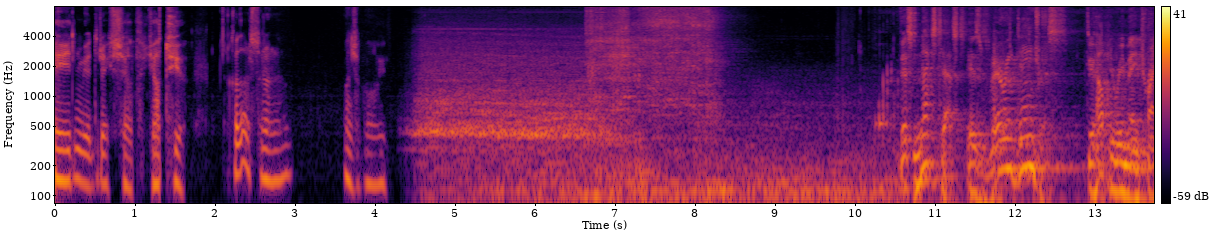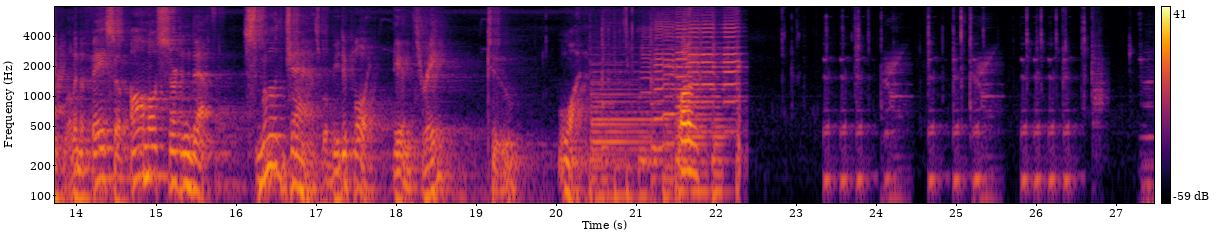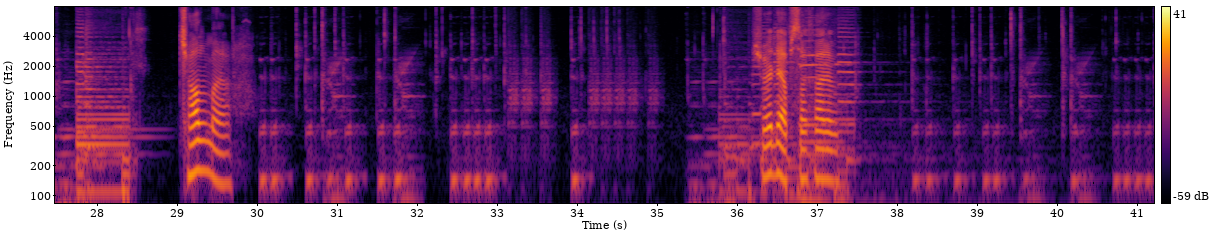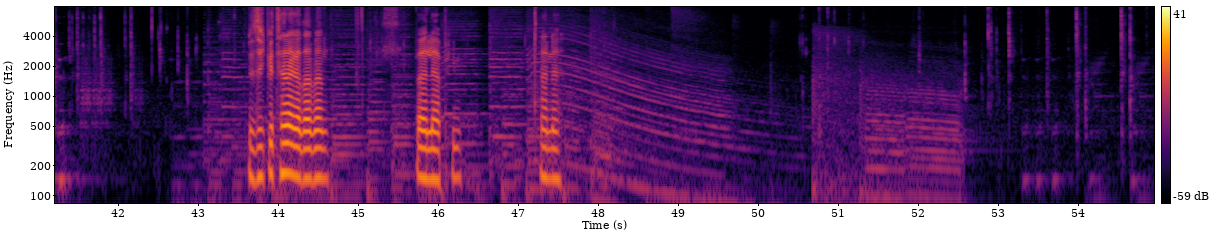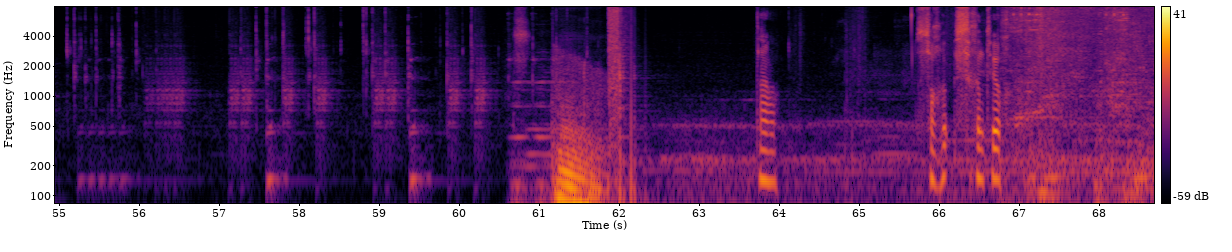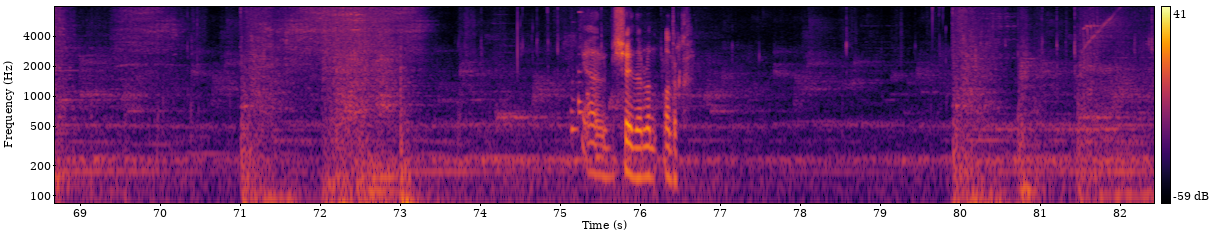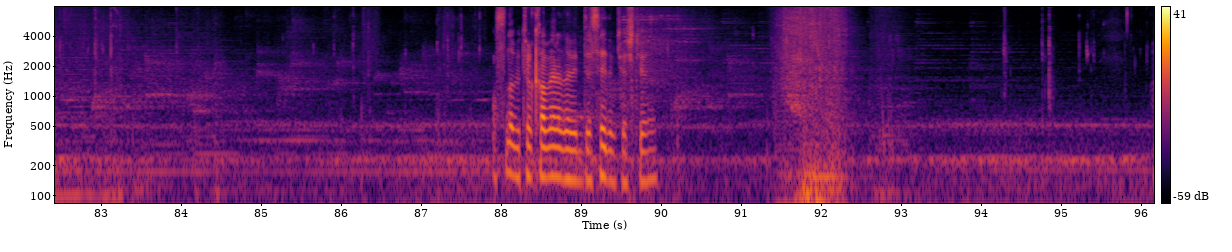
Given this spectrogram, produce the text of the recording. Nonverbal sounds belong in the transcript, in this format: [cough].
eğilmiyor direkt şey yapıyor. Yatıyor. Ne kadar sürer acaba oyun? This next test is very dangerous. To help you remain tranquil in the face of almost certain death, smooth jazz will be deployed in three, two, one. Oğlum. Çalma Şöyle yapsak hani. Müzik bitene kadar ben böyle yapayım. Hani sıkıntı yok. Yani bir şeyler unutmadık. Aslında bütün kameraları indirseydim keşke ya.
